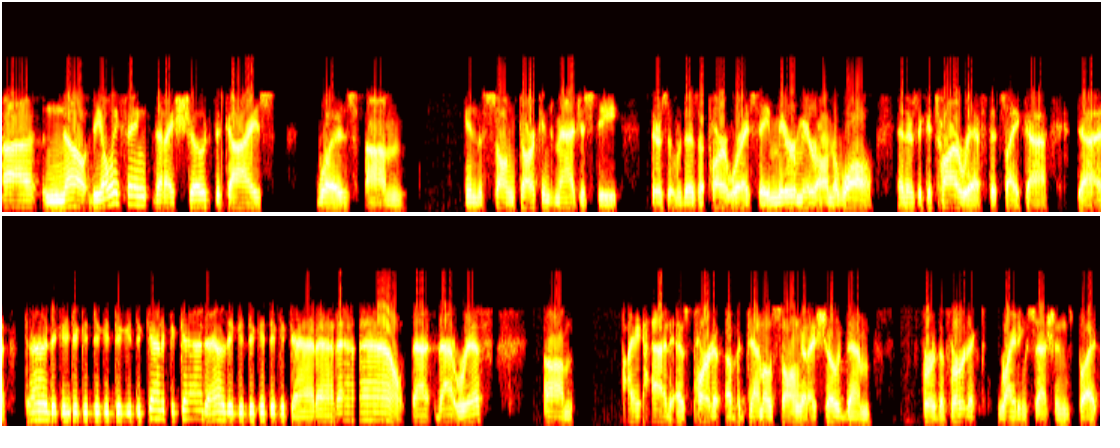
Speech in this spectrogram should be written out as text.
Uh, no. The only thing that I showed the guys was um, in the song "Darkened Majesty." There's a, there's a part where I say "Mirror, mirror on the wall," and there's a guitar riff that's like uh, that that riff um, I had as part of a demo song that I showed them for the verdict writing sessions, but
